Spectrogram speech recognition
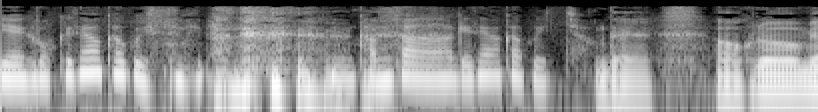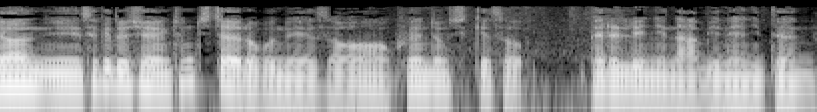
예, 그렇게 생각하고 있습니다. 네. 음, 감사하게 생각하고 있죠. 네. 어, 그러면 이 세계도시 여행 청취자 여러분 위해서 구현정 씨께서 베를린이나 미넨이든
